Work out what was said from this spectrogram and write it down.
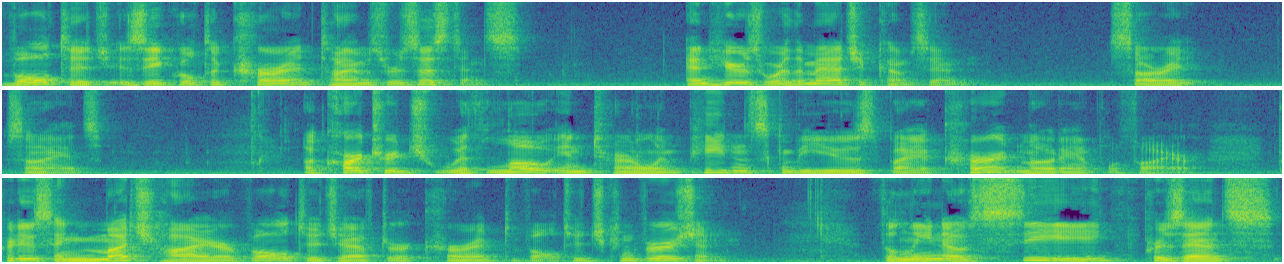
Voltage is equal to current times resistance. And here's where the magic comes in. Sorry, science. A cartridge with low internal impedance can be used by a current mode amplifier, producing much higher voltage after a current to voltage conversion. The Lino C presents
